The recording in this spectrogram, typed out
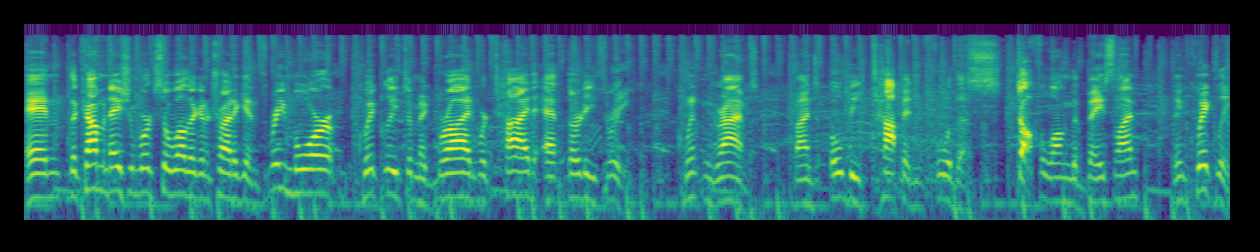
And the combination works so well, they're going to try it again. Three more Quickley to McBride. We're tied at 33. Quentin Grimes finds Obi Toppin for the stuff along the baseline. Then Quickley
